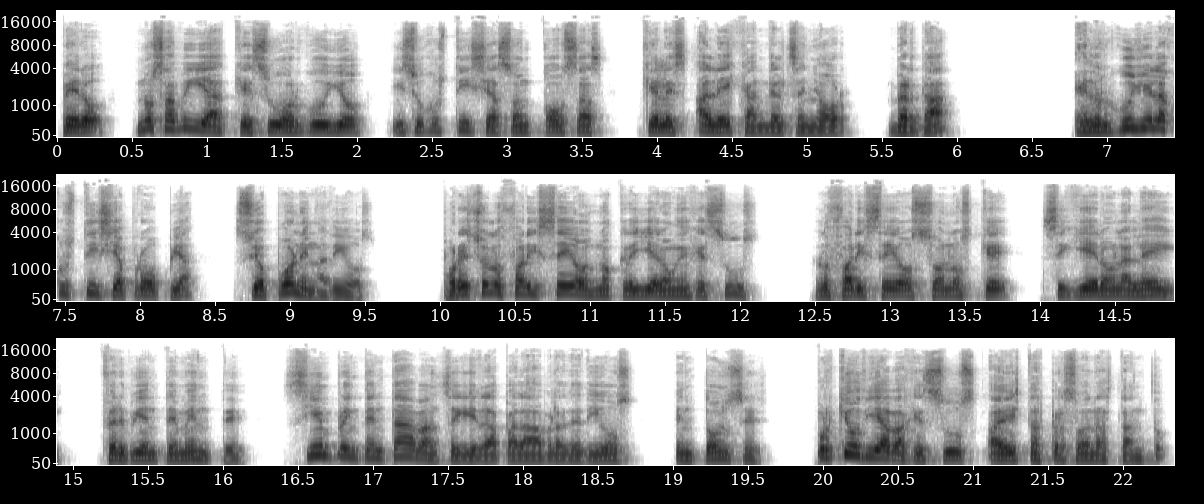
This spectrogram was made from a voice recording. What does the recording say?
pero no sabía que su orgullo y su justicia son cosas que les alejan del Señor, ¿verdad? El orgullo y la justicia propia se oponen a Dios. Por eso los fariseos no creyeron en Jesús. Los fariseos son los que siguieron la ley fervientemente. Siempre intentaban seguir la palabra de Dios. Entonces, ¿por qué odiaba Jesús a estas personas tanto?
